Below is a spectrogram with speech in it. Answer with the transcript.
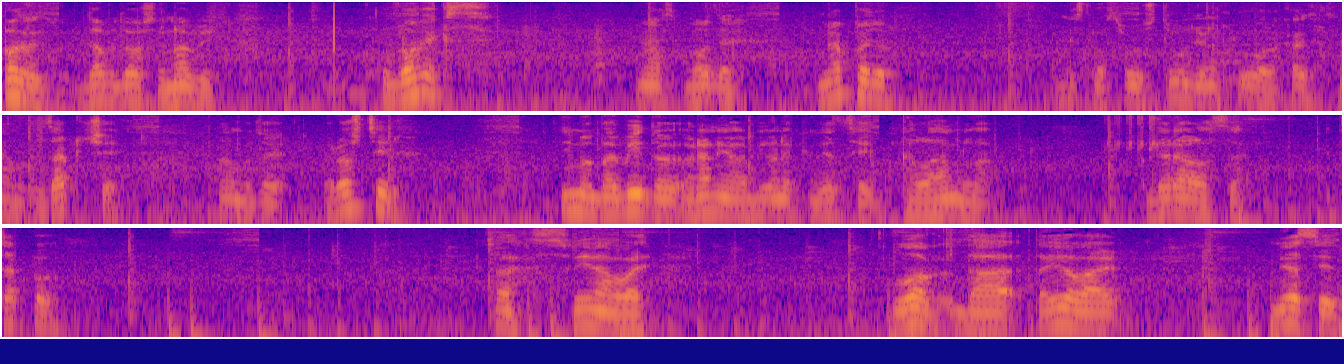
Pozdrav, dobro došli novi Vlogex. Nas smo ovdje napolju. Mi smo svoju studiju na kluvova kako se tamo zaključe. Tamo da je roštilj. Imao ba video ranije, ali bio neke djece galamila, derala se i tako. Sad snimam ovaj vlog da, da i ovaj mjesec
